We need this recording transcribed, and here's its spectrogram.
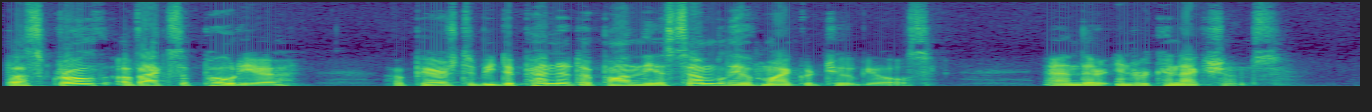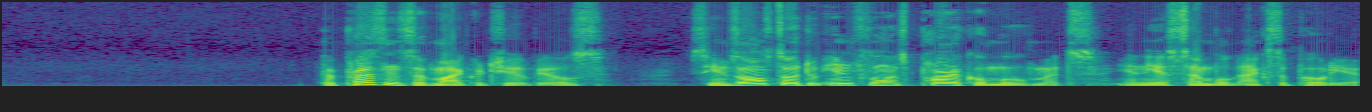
Thus, growth of axopodia appears to be dependent upon the assembly of microtubules and their interconnections. The presence of microtubules seems also to influence particle movements in the assembled axopodia.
